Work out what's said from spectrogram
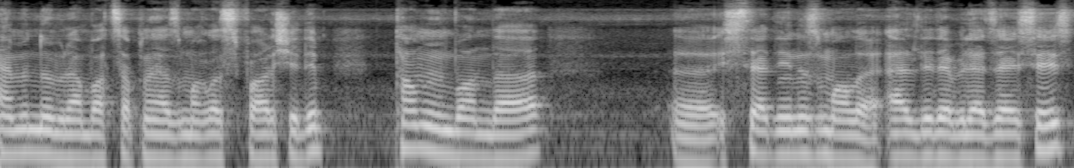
Həmin nömrəni WhatsApp-la yazmaqla sifariş edib tam ünvanda ə, istədiyiniz malı əldə edə biləcəksiniz.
